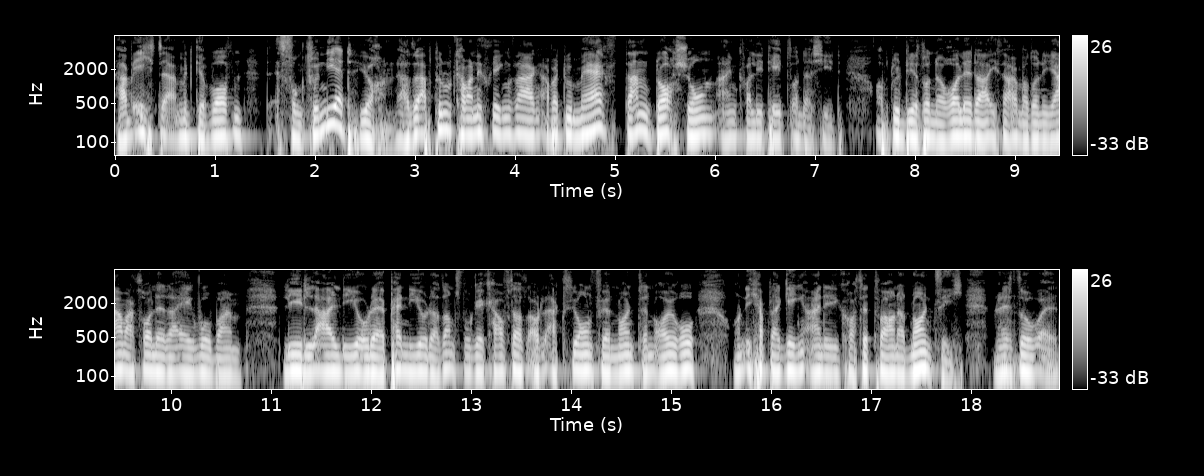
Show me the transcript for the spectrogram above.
habe ich damit geworfen, es funktioniert, Jochen. Also absolut kann man nichts gegen sagen, aber du merkst dann doch schon einen Qualitätsunterschied. Ob du dir so eine Rolle da, ich sage immer so eine Jahrmarktsrolle da irgendwo beim Lidl, Aldi oder Penny oder sonst wo gekauft hast, aus Aktion für 19 Euro und ich habe dagegen eine, die kostet 290. So, äh,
